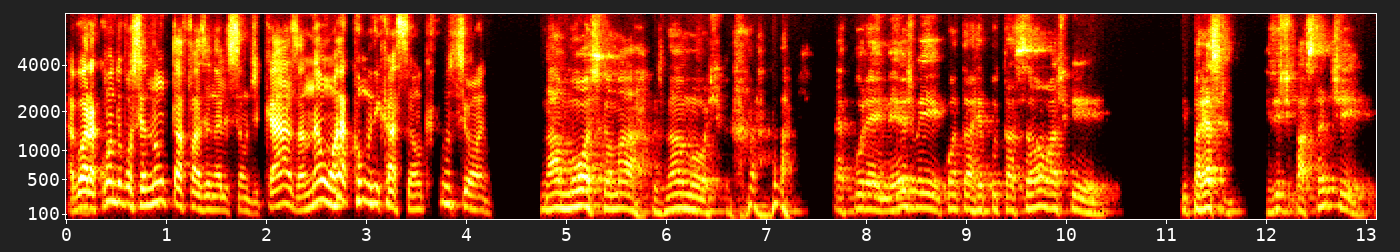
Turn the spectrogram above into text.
Agora, quando você não está fazendo a lição de casa, não há comunicação que funcione. Na mosca, Marcos, na mosca. é por aí mesmo. E quanto à reputação, acho que me parece que existe bastante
